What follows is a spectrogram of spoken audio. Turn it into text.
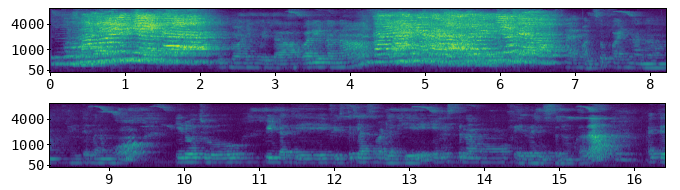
గుడ్ మార్నింగ్ బేటా వర్ యూ నాన్న ఐఎమ్ ఆల్సో ఫైన్ నాన్న అయితే మనము ఈరోజు వీళ్ళకి ఫిఫ్త్ క్లాస్ వాళ్ళకి ఏమి ఇస్తున్నాము? ఫేర్వెల్ ఇస్తున్నాం కదా? అయితే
